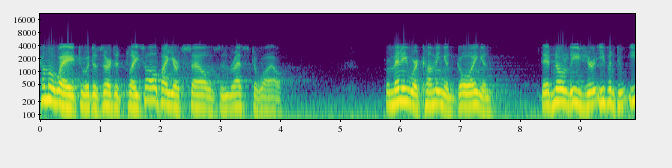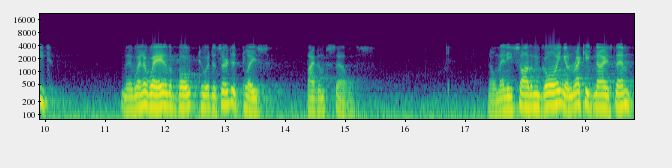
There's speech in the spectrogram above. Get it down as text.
Come away to a deserted place all by yourselves and rest a while. For many were coming and going, and they had no leisure even to eat. And they went away in the boat to a deserted place by themselves. Now many saw them going and recognized them,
